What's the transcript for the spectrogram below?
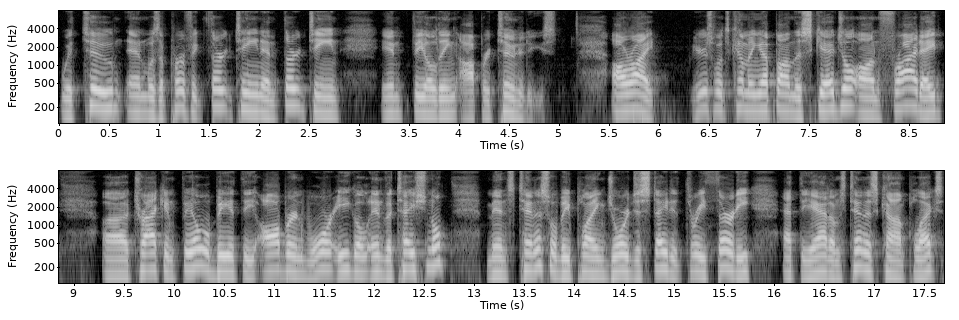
with two and was a perfect 13 and 13 in fielding opportunities. All right, here's what's coming up on the schedule on Friday. Uh, track and field will be at the Auburn War Eagle Invitational. Men's tennis will be playing Georgia State at 3:30 at the Adams Tennis Complex.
